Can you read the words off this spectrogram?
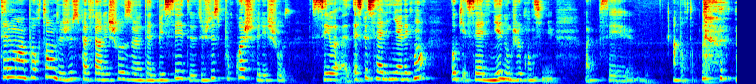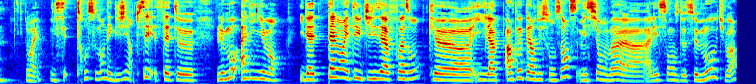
tellement important de juste pas faire les choses euh, tête baissée, de, juste pourquoi je fais les choses. C'est, euh, est-ce que c'est aligné avec moi? Ok, c'est aligné, donc je continue. Voilà, c'est important. ouais, mais c'est trop souvent négligé. Hein. Tu sais, cette, le mot alignement, il a tellement été utilisé à foison qu'il il a un peu perdu son sens. Mais si on va à l'essence de ce mot, tu vois,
